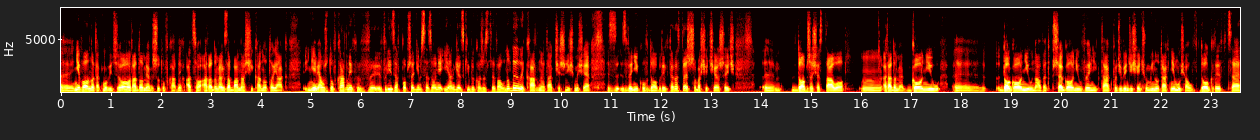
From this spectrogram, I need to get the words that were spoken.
Y, Nie wolno tak mówić, że o, Radomiak rzutów karnych, a co, a Radomiak za Banasika, no to jak? Nie miał rzutów karnych w, w lidze w poprzednim sezonie i angielski wykorzystywał? No były karne, tak, cieszyliśmy się z, z wyników dobrych, teraz też trzeba się cieszyć. Ym, Dobrze się stało, Ym, Radomiak gonił, y, dogonił, nawet przegonił wynik, tak, po 90 minutach nie musiał w dogrywce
